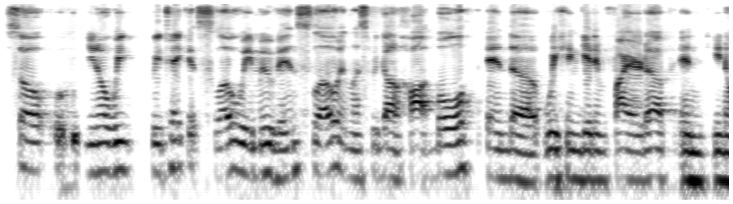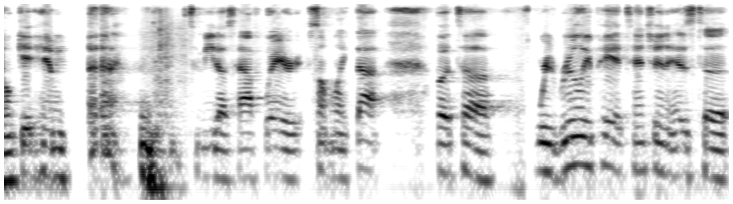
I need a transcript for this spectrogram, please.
So you know we we take it slow. We move in slow unless we got a hot bull and uh, we can get him fired up and you know get him to meet us halfway or something like that. But uh, we really pay attention as to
